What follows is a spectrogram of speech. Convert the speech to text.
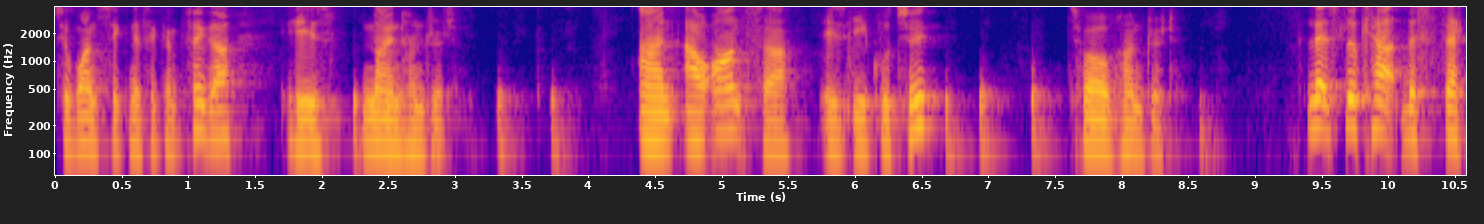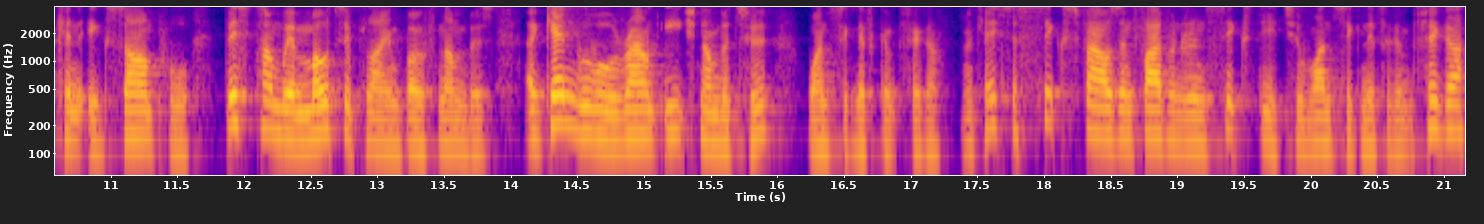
to one significant figure is 900. And our answer is equal to 1200. Let's look at the second example. This time we're multiplying both numbers. Again, we will round each number to one significant figure. Okay, so 6,560 to one significant figure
